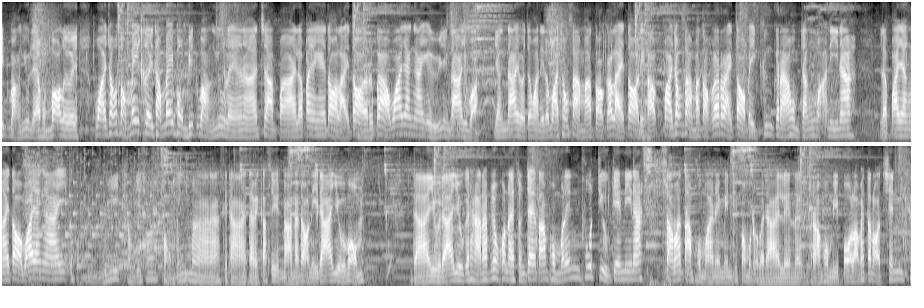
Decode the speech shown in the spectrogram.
ผิดหวังอยู่แล้ว ผมบอกเลยวายช่องสองไม่เคยทำให้ผมผิดหวังอยู่แล้วนะจัดไปแล้วไปยังไงต่อไหลต่อหรือเปล่าว่ายังไงเออยังได้อยู่วะยังได้อยู่จังหวะนี้แล้ววายช่องสามมาต่อก็ไหลต่อดีครับวายช่องสามมาต่อก็ไหลต่อไปอีกครึ่งกราผมจังหวะนี้นะ แล้วไปยังไงต่อว่ายังไงโอ้โหทำที่ช่องสองไม่มานะเสียดายแต่ไป91บบาทนะดอกนี้ได้อยู่ผม ได้อยู่ได้อยู่กระถาท่านผู้ชมคนไหนสนใจตามผมมาเล่นพูดจิ๋วเกมนี้นะ สามารถตามผมมาในเมนที่ปังหมดเอาไปได้เลยนะครับผมมีโปรรับให้ตลอดเช่นเค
